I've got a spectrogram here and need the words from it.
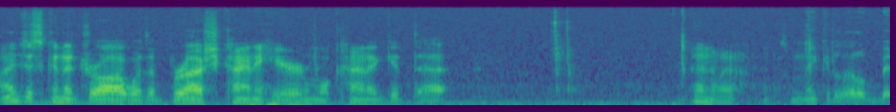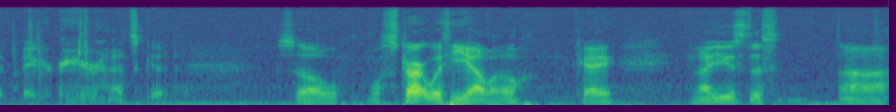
I'm just going to draw with a brush kind of here and we'll kind of get that. I'm going to make it a little bit bigger here. That's good. So we'll start with yellow. Okay, and I use this uh,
